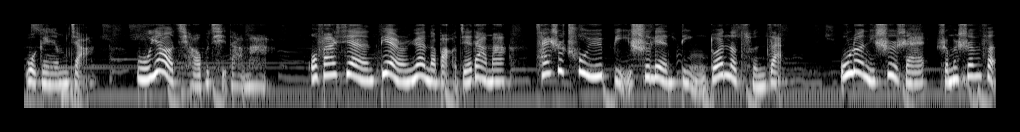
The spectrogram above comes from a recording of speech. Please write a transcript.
我跟你们讲。不要瞧不起大妈，我发现电影院的保洁大妈才是处于鄙视链顶端的存在。无论你是谁、什么身份、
